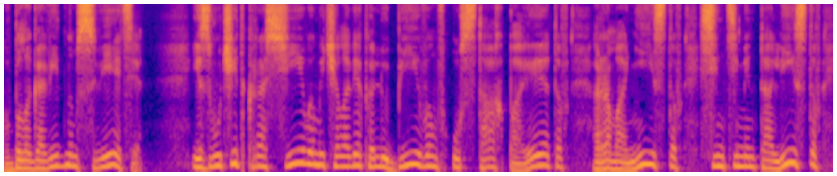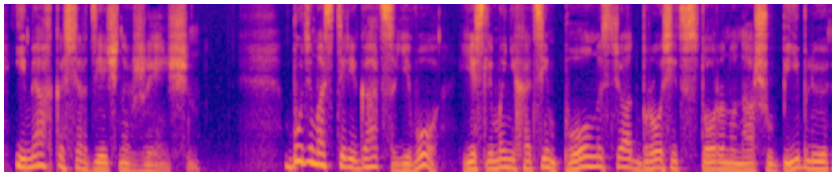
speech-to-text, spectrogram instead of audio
в благовидном свете и звучит красивым и человеколюбивым в устах поэтов, романистов, сентименталистов и мягкосердечных женщин. Будем остерегаться его, если мы не хотим полностью отбросить в сторону нашу Библию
